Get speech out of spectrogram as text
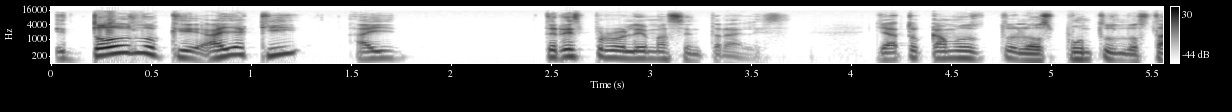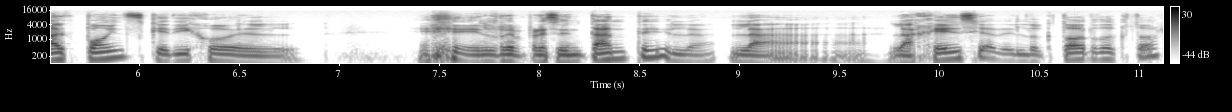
eh, todo lo que hay aquí, hay tres problemas centrales. Ya tocamos to- los puntos, los tag points que dijo el, el representante, la, la- la agencia del doctor doctor.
